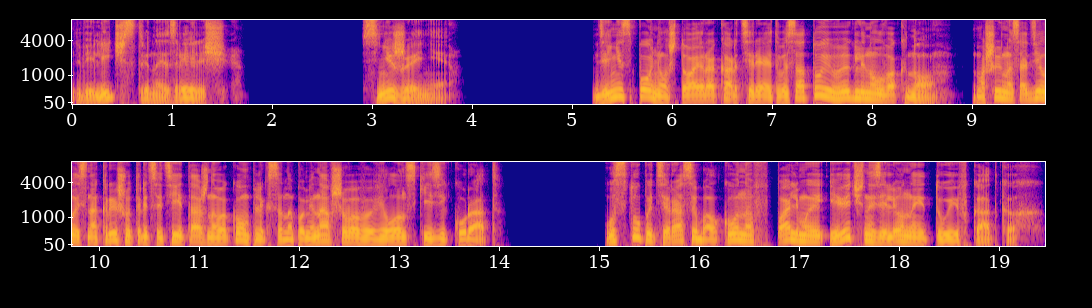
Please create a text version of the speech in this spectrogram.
Величественное зрелище. Снижение. Денис понял, что аэрокар теряет высоту и выглянул в окно. Машина садилась на крышу 30-этажного комплекса, напоминавшего вавилонский зиккурат. Уступы террасы балконов, пальмы и вечно зеленые туи в катках.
